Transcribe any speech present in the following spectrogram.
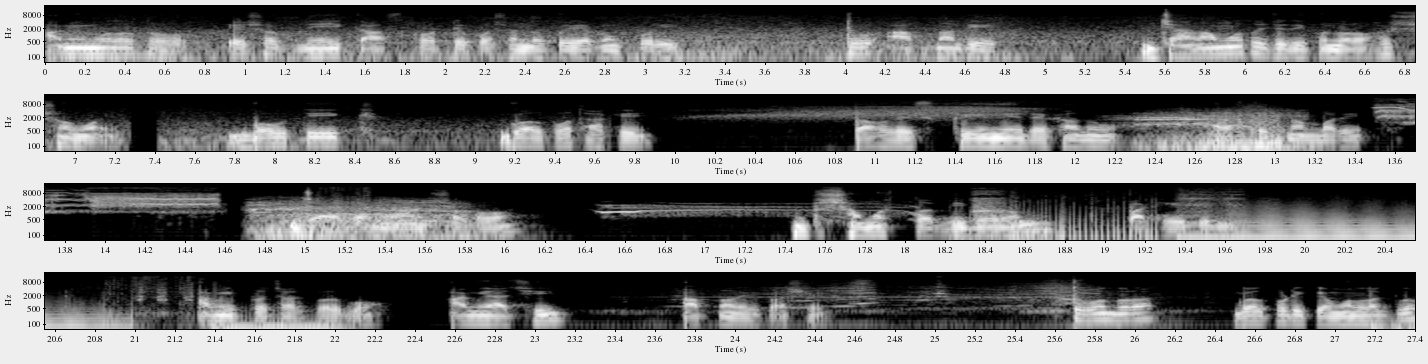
আমি মূলত এসব নিয়েই কাজ করতে পছন্দ করি এবং করি। তো আপনাদের জানা মতো যদি কোনো রহস্যময় ভৌতিক গল্প থাকে, তাহলে স্ক্রিনে দেখানো হোয়াটসঅ্যাপ নাম্বারে জায়গার নাম সহ সমস্ত বিবরণ পাঠিয়ে দিন। আমি প্রচার করব। আমি আছি আপনাদের পাশে। তো বন্ধুরা, গল্পটি কেমন লাগল?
